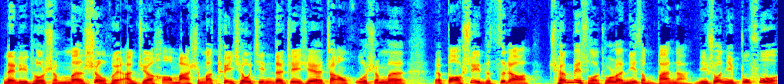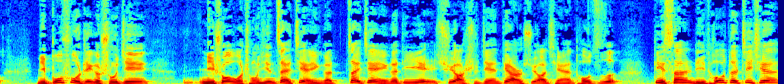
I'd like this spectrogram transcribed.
那里头什么社会安全号码、什么退休金的这些账户、什么报税的资料全被锁住了，你怎么办呢？你说你不付，你不付这个赎金，你说我重新再建一个，再建一个，第一需要时间，第二需要钱投资，第三里头的这些。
